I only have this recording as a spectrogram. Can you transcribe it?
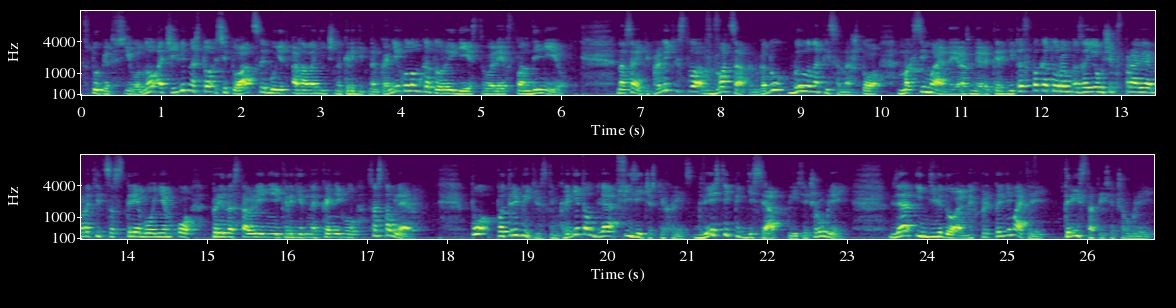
вступит в силу. Но очевидно, что ситуация будет аналогична кредитным каникулам, которые действовали в пандемию. На сайте правительства в 2020 году было написано, что максимальные размеры кредитов, по которым заемщик вправе обратиться с требованием о предоставлении кредитных каникул, составляют по потребительским кредитам для физических лиц 250 тысяч рублей. Для индивидуальных предпринимателей 300 тысяч рублей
